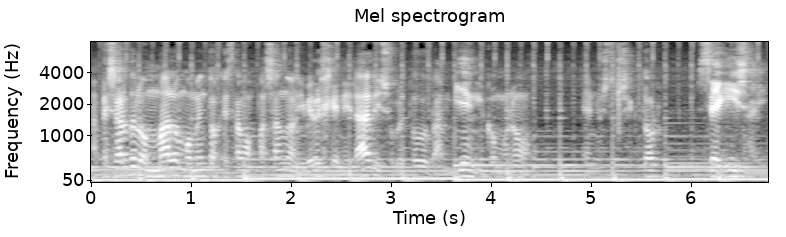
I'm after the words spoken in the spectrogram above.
A pesar de los malos momentos que estamos pasando a nivel general y sobre todo también, y como no, en nuestro sector, seguís ahí.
